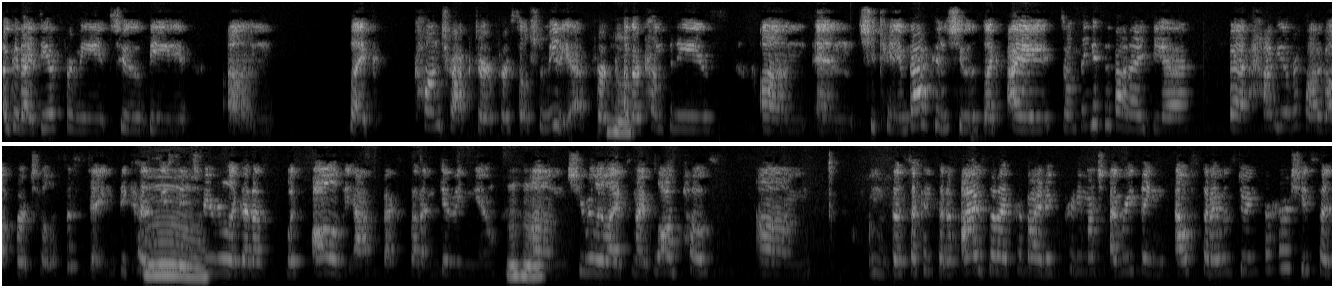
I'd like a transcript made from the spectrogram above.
a good idea for me to be um, like contractor for social media for Mhm. other companies. Um, and she came back and she was like, I don't think it's a bad idea, but have you ever thought about virtual assisting? Because you seem to Mm. be really good at with all of the aspects that I'm giving you. Mhm. Um, she really liked my blog posts. Um, the second set of eyes that I provided, pretty much everything else that I was doing for her, she said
